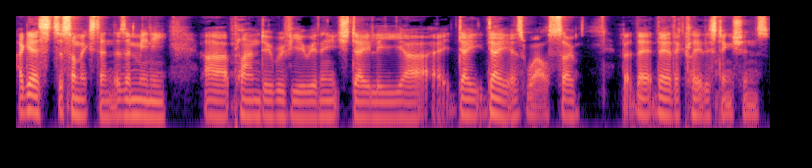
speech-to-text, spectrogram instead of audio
I guess to some extent there's a mini uh, plan, do, review in each daily uh, day, day as well. So, but they're, they're the clear distinctions.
